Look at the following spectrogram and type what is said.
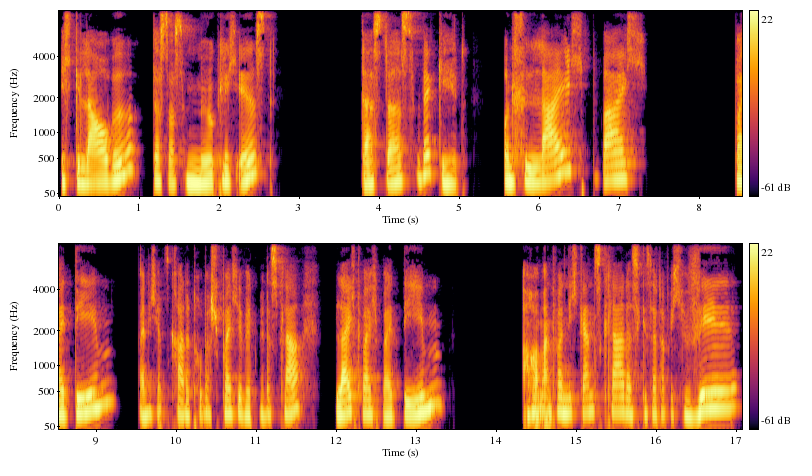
ich glaube, dass das möglich ist, dass das weggeht. Und vielleicht war ich bei dem, wenn ich jetzt gerade drüber spreche, wird mir das klar, vielleicht war ich bei dem auch am Anfang nicht ganz klar, dass ich gesagt habe, ich will,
